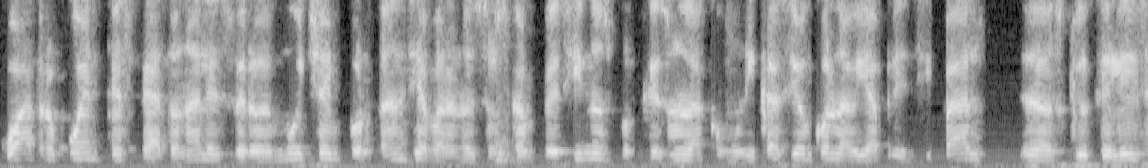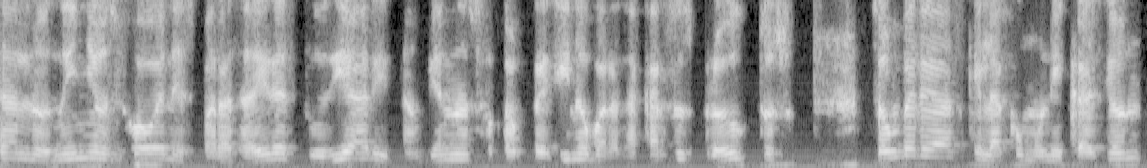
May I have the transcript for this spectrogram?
cuatro puentes peatonales, pero de mucha importancia para nuestros campesinos porque son la comunicación con la vía principal, los que utilizan los niños jóvenes para salir a estudiar y también nuestro campesino para sacar sus productos. Son veredas que la comunicación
